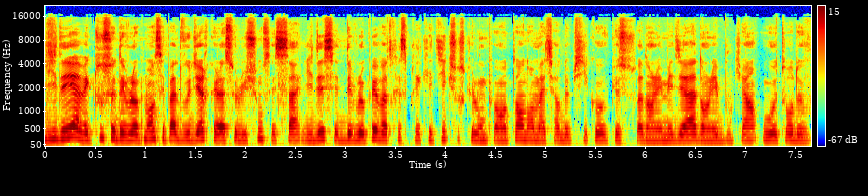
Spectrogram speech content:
L'idée avec tout ce développement, c'est pas de vous dire que la solution c'est ça. L'idée c'est de développer votre esprit critique sur ce que l'on peut entendre en matière de psycho, que ce soit dans les médias, dans les bouquins ou autour de vous.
